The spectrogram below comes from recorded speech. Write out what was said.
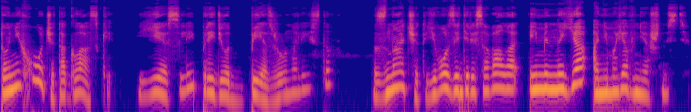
то не хочет огласки. Если придет без журналистов, значит, его заинтересовала именно я, а не моя внешность.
